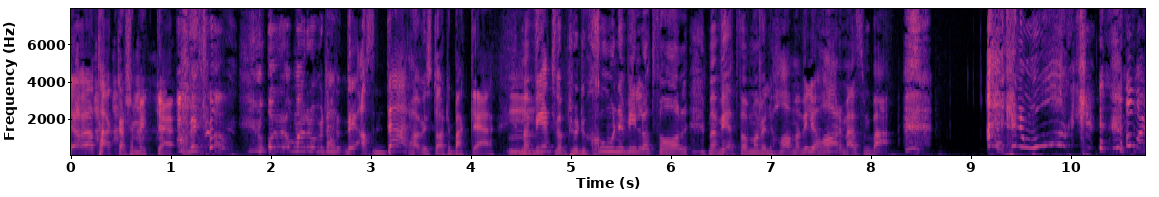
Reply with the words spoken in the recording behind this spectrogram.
jag, tackar så mycket. Och, och man, Robert, det, alltså, där har vi start i backe. Man vet vad produktionen vill åt för håll, man vet vad man vill ha. Man vill ju ha de här som bara I can walk! Och man,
